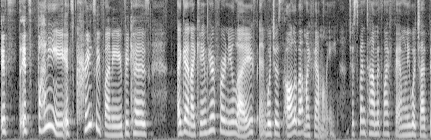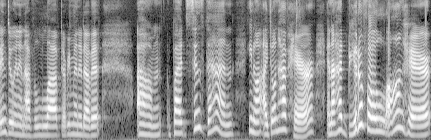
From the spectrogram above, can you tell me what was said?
it's it's funny. It's crazy funny because again, I came here for a new life, and- which is all about my family. Just spend time with my family, which I've been doing, and I've loved every minute of it. Um, but since then, you know, I don't have hair, and I had beautiful long hair,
